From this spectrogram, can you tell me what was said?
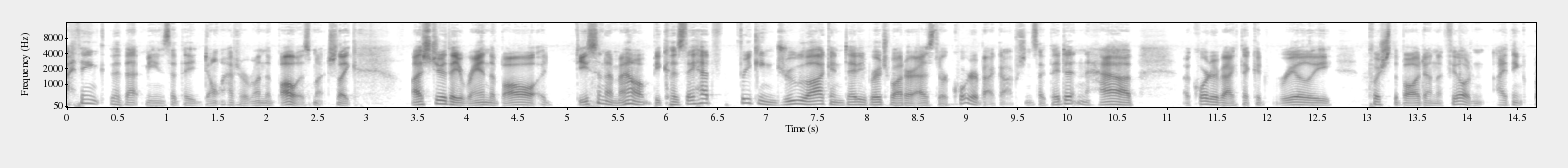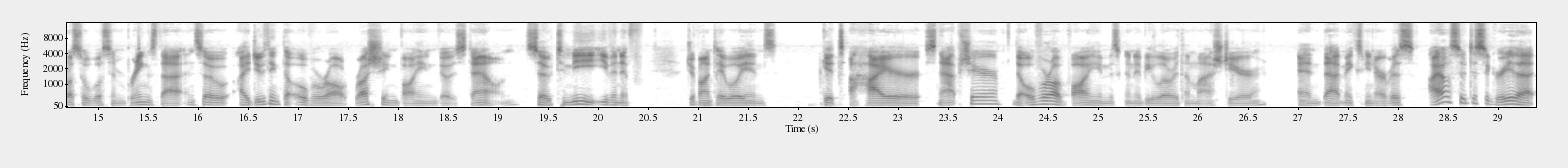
I think that that means that they don't have to run the ball as much. Like last year, they ran the ball a decent amount because they had freaking Drew Lock and Teddy Bridgewater as their quarterback options. Like they didn't have a quarterback that could really push the ball down the field. And I think Russell Wilson brings that. And so I do think the overall rushing volume goes down. So to me, even if Javonte Williams gets a higher snap share, the overall volume is going to be lower than last year. And that makes me nervous. I also disagree that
